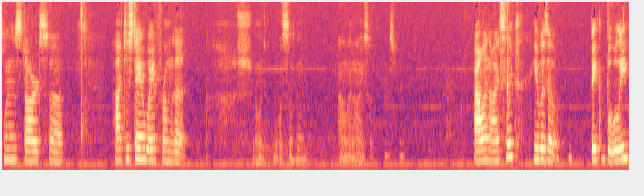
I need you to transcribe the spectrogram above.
when it starts. Uh, I had to stay away from the. Shoot, what's his name? I don't. Alan Isaac. He was a big bully.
